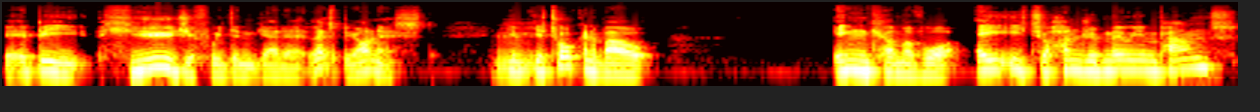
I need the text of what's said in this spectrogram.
It'd be huge if we didn't get it. Let's be honest. You, Mm. you're talking about income of what, 80 to 100 million pounds?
